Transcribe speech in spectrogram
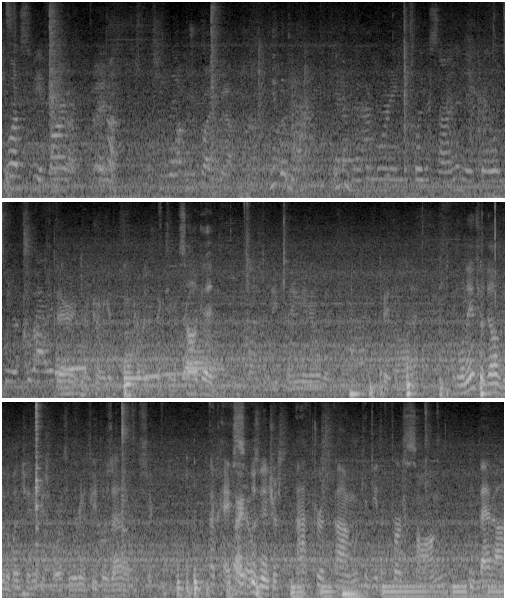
She wants to be a farmer. She lived You can do that. every morning before the sun and they go and do a few hours. There, I'm trying to get the cover the. It's all good. The lead thing, you know, the faith and. Well, Nancy O'Dell's doing a bunch of interviews for us, and we're going to feed those out. It's like, Okay, all right, so lose an interest. after um, we can do the first song that um,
